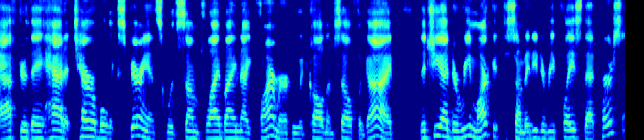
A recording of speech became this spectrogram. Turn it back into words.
after they had a terrible experience with some fly by night farmer who had called himself a guide, that she had to remarket to somebody to replace that person.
